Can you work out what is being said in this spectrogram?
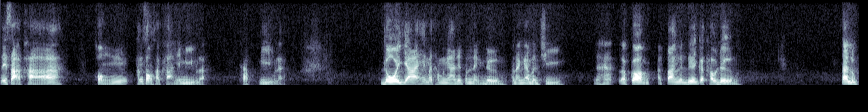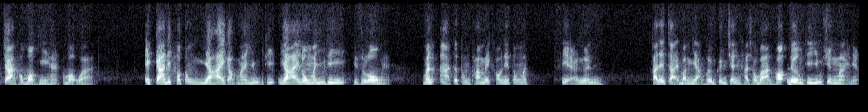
ในสาขาของทั้งสองสาขาเนี่ยมีอยู่แล้ว ครับ มีอยู่แล้ว โดยย้ายให้มาทำงานในตำแหน่งเดิม พนักงานบัญชีนะฮะแล้วก็อัตราเงินเดือนก็เท่าเดิม แต่ลูกจ้างเขาบอกงี้ฮะเขาบอกว่าไอการที่เขาต้องย้ายกลับมาอยู่ที่ย้ายลงมาอยู่ที่พิษณุโลกเนี่ย มันอาจจะต้องทำให้เขาเนี่ยต้องมาเสียเงินค่าใช้จ่ายบางอย่างเพิ่มขึ้นเช่นค่าเช่าบ้านเพราะเดิมทีอยู่เชียงใหม่เนี่ย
